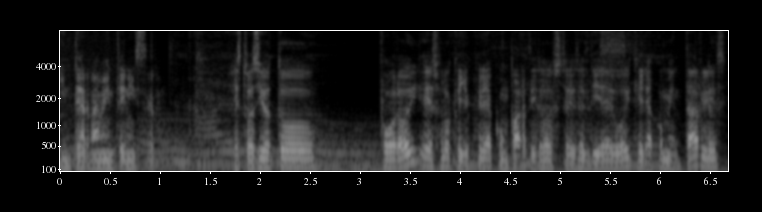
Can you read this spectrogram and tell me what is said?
internamente en Instagram. Esto ha sido todo por hoy, eso es lo que yo quería compartir a ustedes el día de hoy, quería comentarles.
